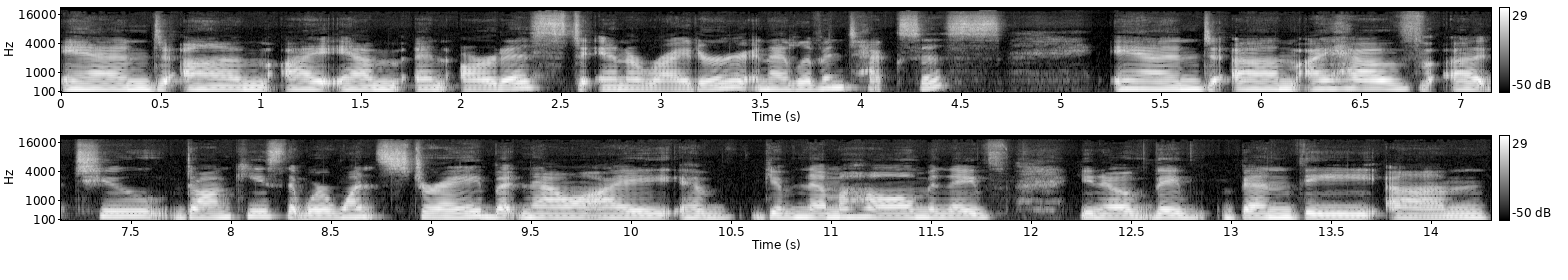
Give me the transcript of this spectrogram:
And um, I am an artist and a writer, and I live in Texas. And um, I have uh, two donkeys that were once stray, but now I have given them a home, and they've, you know, they've been the um,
